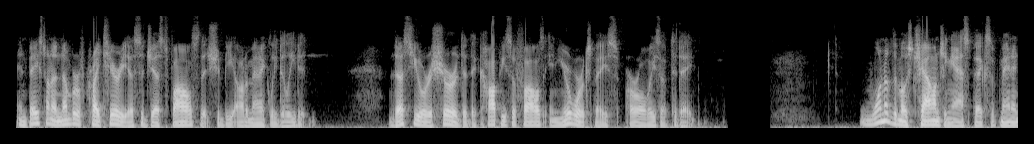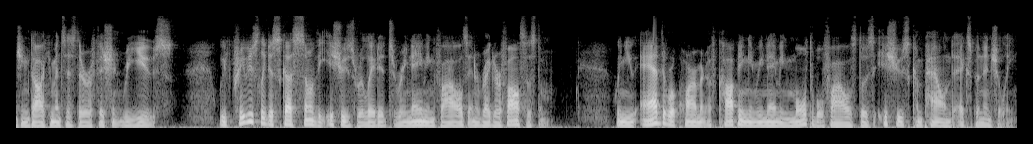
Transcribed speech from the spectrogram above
and based on a number of criteria suggests files that should be automatically deleted. Thus you are assured that the copies of files in your workspace are always up to date. One of the most challenging aspects of managing documents is their efficient reuse. We've previously discussed some of the issues related to renaming files in a regular file system. When you add the requirement of copying and renaming multiple files, those issues compound exponentially.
